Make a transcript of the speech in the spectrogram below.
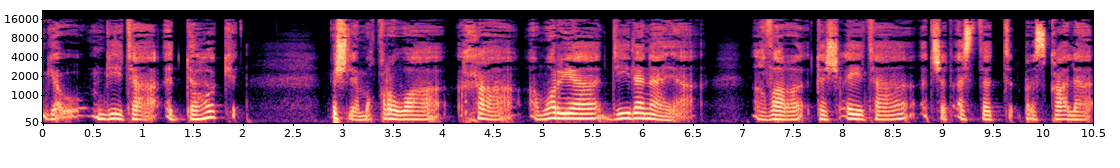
جو مديتا الدهك. بشلي مقروة خا أموريا دي لنايا. غضر تشعيتا أتشت أستت برسقالة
